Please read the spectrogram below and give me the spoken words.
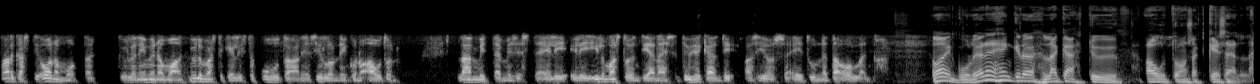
tarkasti on, mutta kyllä nimenomaan kylmästä kelistä puhutaan ja silloin niin kuin auton lämmittämisestä. Eli, eli ilmastointia näissä tyhjäkäyntiasioissa ei tunneta ollenkaan. Lainkuulijainen henkilö läkähtyy autoonsa kesällä.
